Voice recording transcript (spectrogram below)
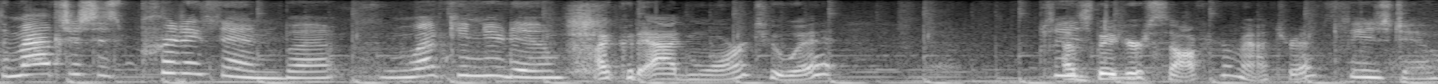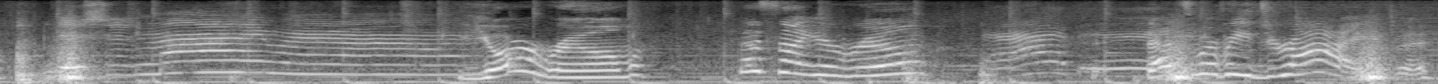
The mattress is pretty thin, but what can you do? I could add more to it. Please a bigger, softer mattress. Please do. This is my room. Your room? That's not your room. That is. That's where we drive.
